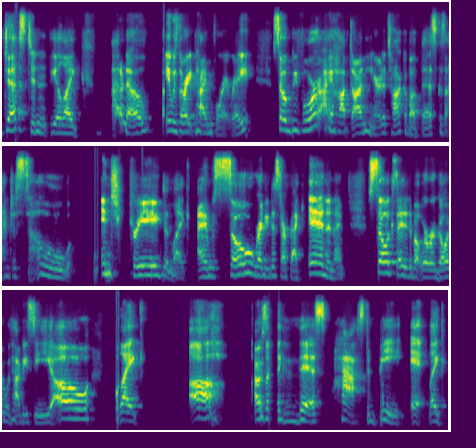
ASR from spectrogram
just didn't feel like, I don't know, it was the right time for it. Right. So before I hopped on here to talk about this, because I'm just so intrigued and like I'm so ready to start back in and I'm so excited about where we're going with Happy CEO. Like, oh, I was like, this has to be it. Like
